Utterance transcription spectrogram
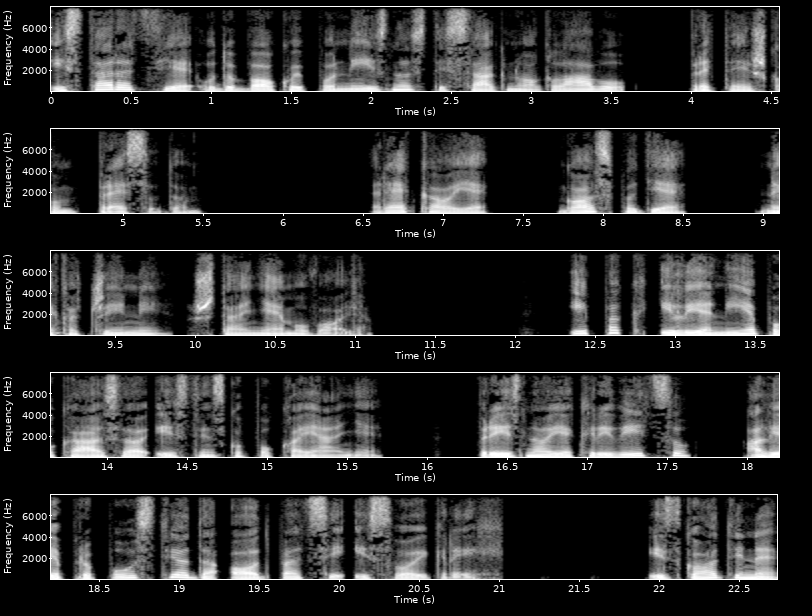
i starac je u dubokoj poniznosti sagnuo glavu pred teškom presudom. Rekao je, Gospod je, neka čini šta je njemu volja. Ipak Ilije nije pokazao istinsko pokajanje. Priznao je krivicu, ali je propustio da odbaci i svoj greh. Iz godine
